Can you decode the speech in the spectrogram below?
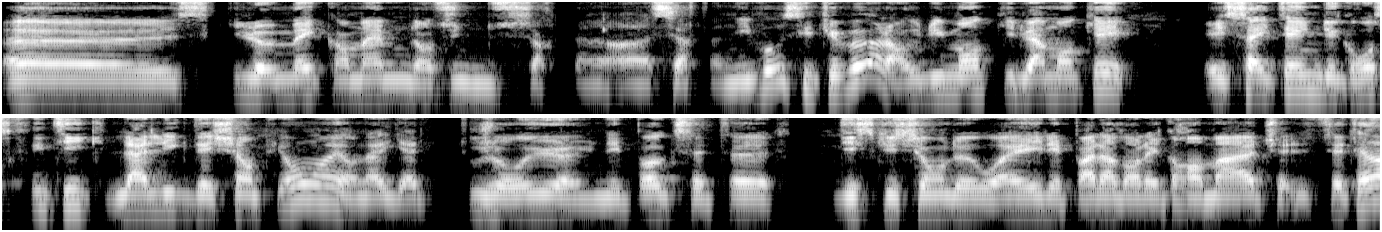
ce qui le met quand même dans un certain niveau, si tu veux. Alors, il lui, manque, il lui a manqué, et ça a été une des grosses critiques, la Ligue des Champions. Et on a, il y a toujours eu à une époque cette discussion de ouais, il n'est pas là dans les grands matchs, etc.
